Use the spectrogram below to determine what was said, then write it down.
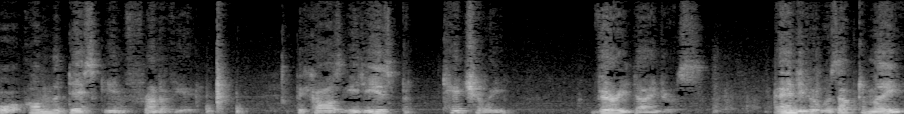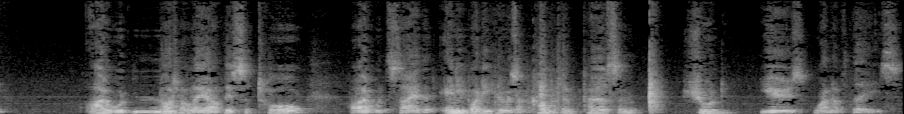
or on the desk in front of you, because it is potentially very dangerous. And if it was up to me, I would not allow this at all. I would say that anybody who is a competent person should use one of these.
